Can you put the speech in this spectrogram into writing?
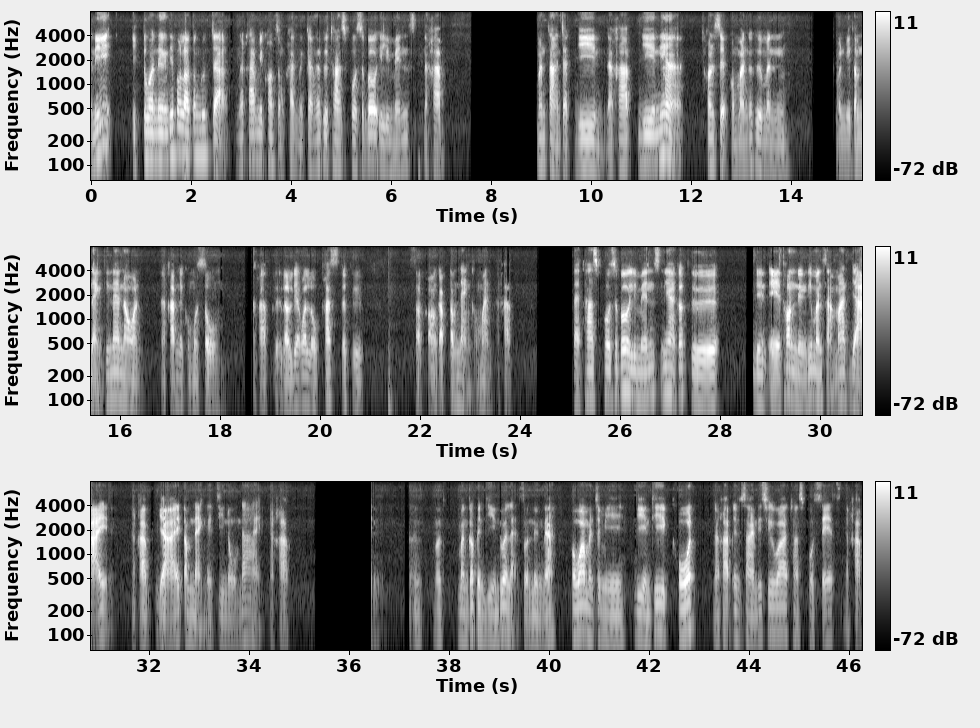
อันนี้อีกตัวหนึ่งที่พวกเราต้องรู้จักนะครับ มีความสำคัญเหมือนกันก็คือ transposable elements นะครับ มันต่างจากยีนนะครับ ยีนเนี่ยคอนเซปต์ของมันก็คือมันมันมีตำแหน่งที่แน่นอนนะครับในโครโมโซมนะครับ หรือเราเรียกว่าโลคัสก็คือสอดคล้องกับตำแหน่งของมันนะครับ แต่ transposable elements เนี่ยก็คือ DNA ท่อนหนึ่งที่มันสามารถย้ายนะครับ ย้ายตำแหน่งในจีโนมได้นะครับมันก็เป็นยีนด้วยแหละส่วนหนึ่งนะ เพราะว่ามันจะมียีนที่โค้ดนะครับเอนไซม์ที่ชื่อว่า transposase นะครับ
